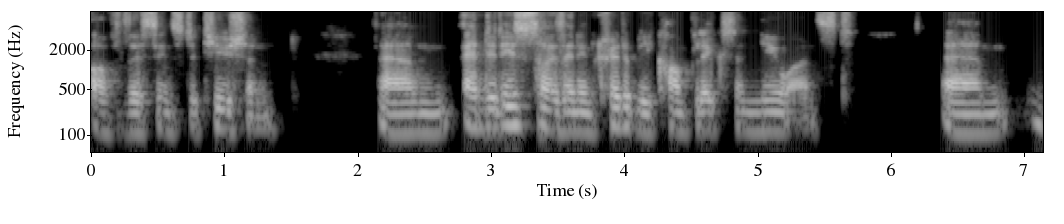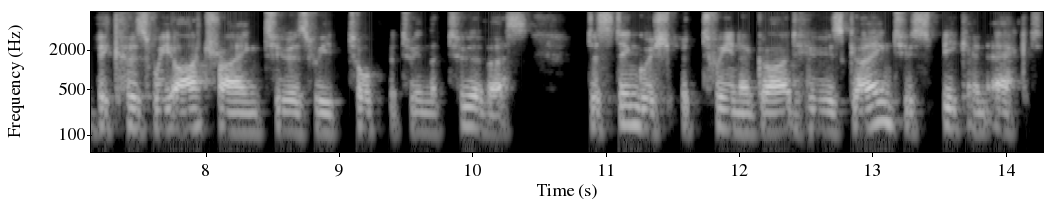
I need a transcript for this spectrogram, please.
of this institution. Um, and it is so then incredibly complex and nuanced um, because we are trying to, as we talk between the two of us, distinguish between a God who is going to speak and act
